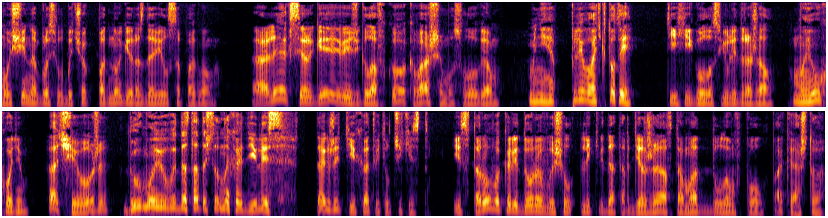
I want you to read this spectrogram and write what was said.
Мужчина бросил бычок под ноги, раздавил сапогом. «Олег Сергеевич Главко к вашим услугам». «Мне плевать, кто ты!» Тихий голос Юли дрожал. «Мы уходим». «А чего же? Думаю, вы достаточно находились так же тихо ответил чекист. Из второго коридора вышел ликвидатор, держа автомат дулом в пол. Пока что.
